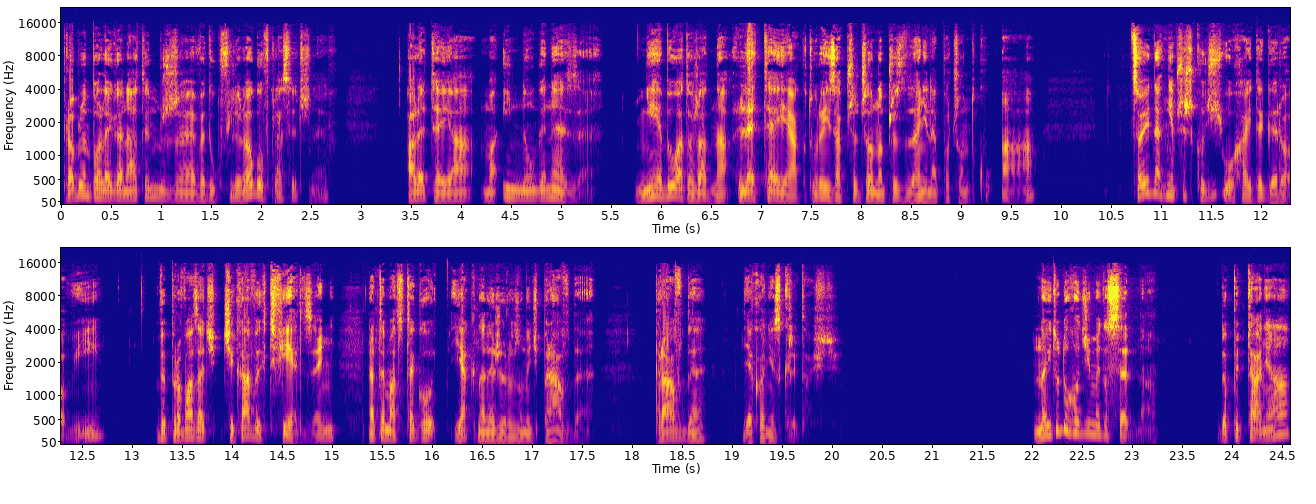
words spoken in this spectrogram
Problem polega na tym, że według filologów klasycznych aletheia ma inną genezę. Nie była to żadna leteja, której zaprzeczono przez dodanie na początku A, co jednak nie przeszkodziło Heideggerowi wyprowadzać ciekawych twierdzeń na temat tego, jak należy rozumieć prawdę. Prawdę jako nieskrytość. No i tu dochodzimy do sedna. Do pytania,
